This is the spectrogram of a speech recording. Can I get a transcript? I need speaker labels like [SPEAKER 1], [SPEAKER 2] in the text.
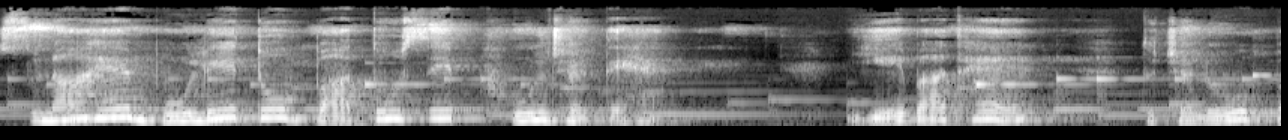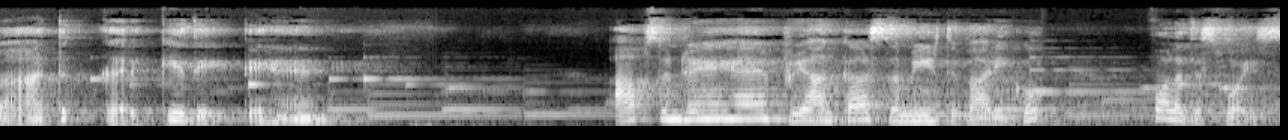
[SPEAKER 1] सुना है, बोले तो बातों से फूल झड़ते हैं। ये बात है तो चलो बात करके देखते हैं। आप सुन रहे हैं प्रियंका समीर तिवारी को फॉलो दिस वॉइस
